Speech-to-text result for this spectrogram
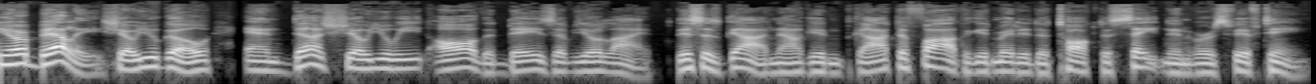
your belly shall you go, and dust shall you eat all the days of your life. This is God now getting God the Father getting ready to talk to Satan in verse 15.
